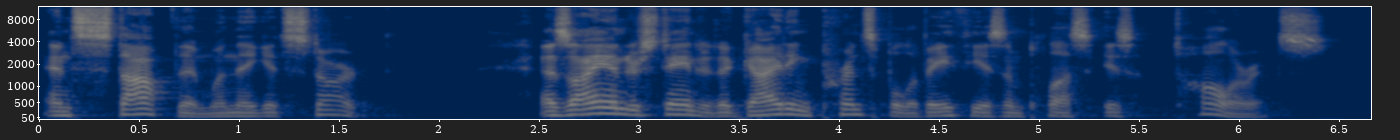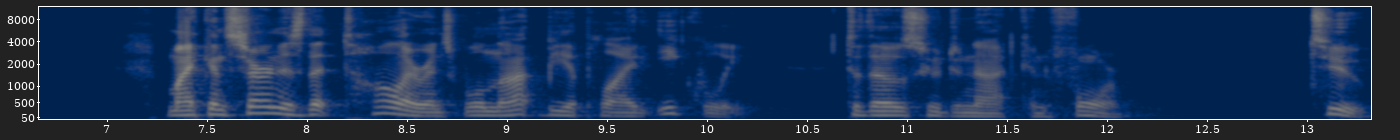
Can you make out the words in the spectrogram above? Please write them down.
and stop them when they get started. As I understand it, a guiding principle of Atheism Plus is tolerance. My concern is that tolerance will not be applied equally to those who do not conform. 2.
